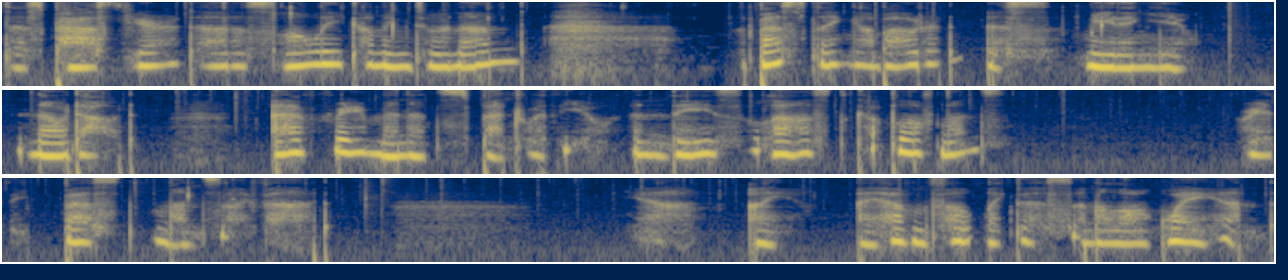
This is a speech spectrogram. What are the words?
this past year that is slowly coming to an end, the best thing about it is meeting you, no doubt. Every minute spent with you in these last couple of months were the best months I've had. Yeah, I I haven't felt like this in a long way and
